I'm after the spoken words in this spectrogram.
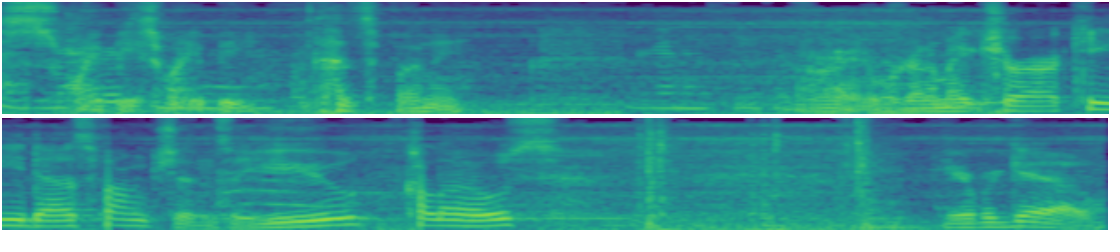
Swipey, swipey. That's funny. We're gonna see this. All right, we're gonna make sure our key does function. So you close. Here we go.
